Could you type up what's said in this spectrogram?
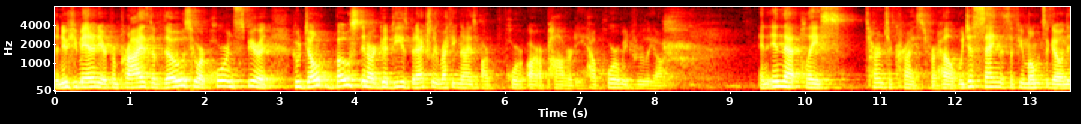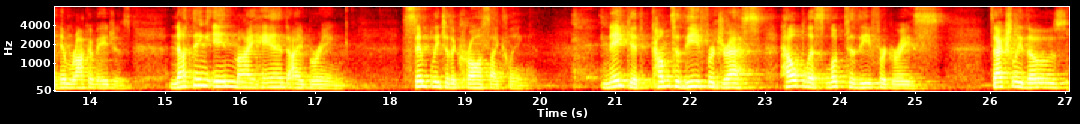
The new humanity are comprised of those who are poor in spirit, who don't boast in our good deeds, but actually recognize our, poor, our poverty, how poor we truly are. And in that place, turn to Christ for help. We just sang this a few moments ago in the hymn Rock of Ages. Nothing in my hand I bring, simply to the cross I cling. Naked, come to thee for dress. Helpless, look to thee for grace. It's actually those,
